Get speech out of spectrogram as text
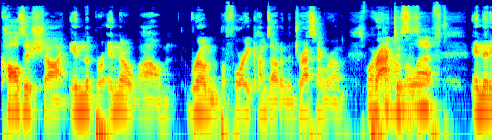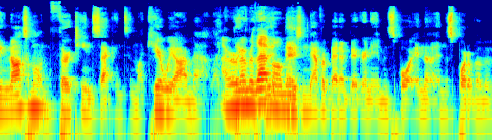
calls his shot in the in the um, room before he comes out in the dressing room, practices on it. And then he knocks him out in 13 seconds. And like here we are, Matt. Like I remember like, that th- moment. There's never been a bigger name in sport in the in the sport of MMA.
